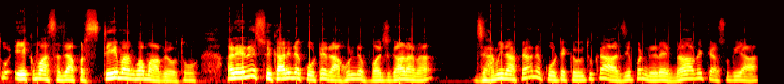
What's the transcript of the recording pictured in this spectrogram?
તો એકમાં સજા પર સ્ટે માંગવામાં આવ્યો હતો અને એને સ્વીકારીને કોર્ટે રાહુલને વચગાળાના જામીન આપ્યા અને કોર્ટે કહ્યું હતું કે આ અરજી પર નિર્ણય ન આવે, ત્યાં સુધી આ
